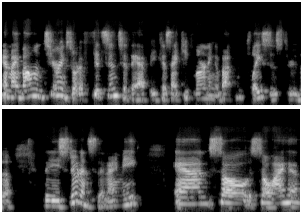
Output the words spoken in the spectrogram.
And my volunteering sort of fits into that because i keep learning about new places through the the students that i meet. And so so i have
